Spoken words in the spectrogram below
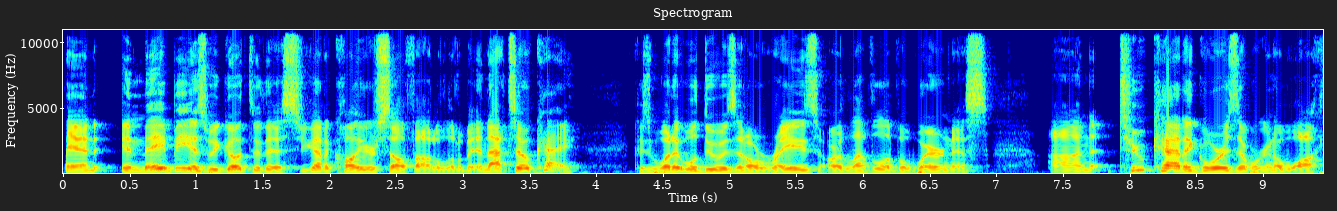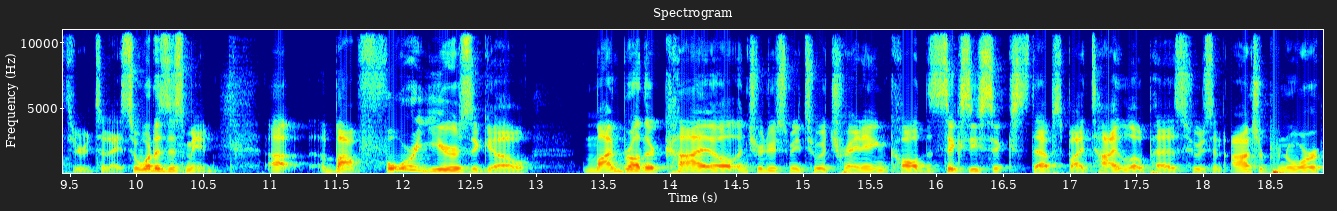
And it may be as we go through this, you got to call yourself out a little bit, and that's okay. Because what it will do is it'll raise our level of awareness on two categories that we're going to walk through today. So, what does this mean? Uh, about four years ago, my brother Kyle introduced me to a training called the 66 Steps by Tai Lopez, who's an entrepreneur,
